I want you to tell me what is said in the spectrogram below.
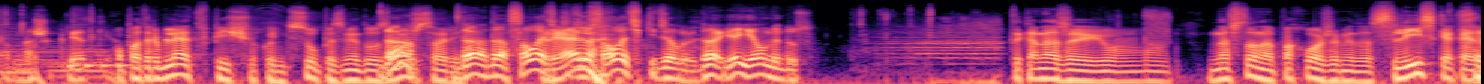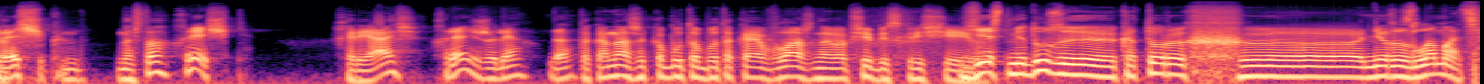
там наши клетки. Употребляют в пищу какой-нибудь суп из медузы, Да, можешь сварить? да, да, салатики, Реально? салатики делаю. Да, я ел медуз. Так она же на что она похожа медуза? Слизь какая-то? Хрящик. На что? Хрящики. Хрящ? Хрящ, желе, да. Так она же как будто бы такая влажная вообще без хрящей. Есть медузы, которых э, не разломать.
